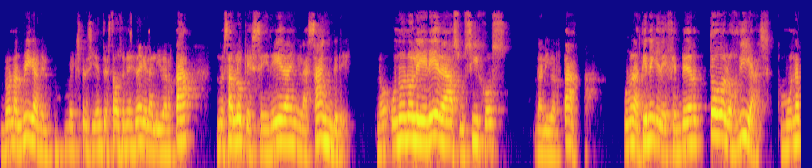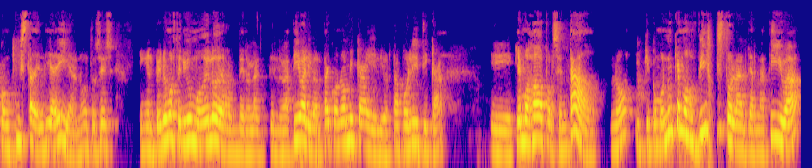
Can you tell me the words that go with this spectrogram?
Ronald Reagan, el expresidente de Estados Unidos, dice que la libertad no es algo que se hereda en la sangre. ¿no? Uno no le hereda a sus hijos la libertad uno la tiene que defender todos los días, como una conquista del día a día, ¿no? Entonces, en el Perú hemos tenido un modelo de, de, de relativa libertad económica y libertad política eh, que hemos dado por sentado, ¿no? Y que como nunca hemos visto la alternativa,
